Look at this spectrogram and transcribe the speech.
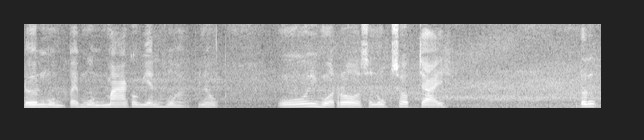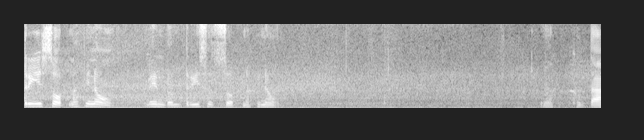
เดินหมุนไปหมุนมาก็เวียนหัวพี่น้อง โอ้ย หัวรอสนุกชอบใจ ดนตรีสดนะพี่น้องเล่นดนตรีสดๆนะพี่น้องคุณตา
